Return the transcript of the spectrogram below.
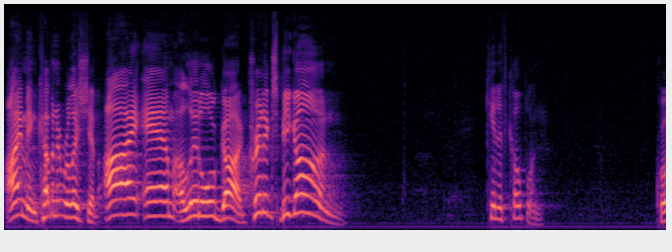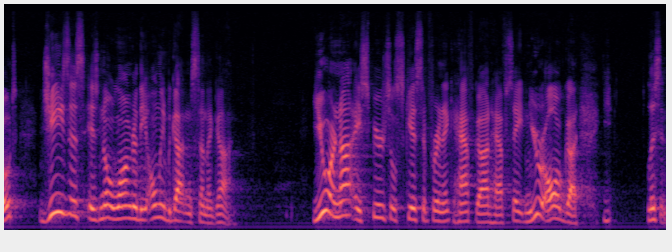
I'm in covenant relationship. I am a little God. Critics be gone. Kenneth Copeland Quote, Jesus is no longer the only begotten Son of God. You are not a spiritual schizophrenic, half God, half Satan. You're all God. Listen,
